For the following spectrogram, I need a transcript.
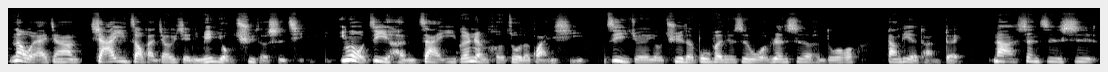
那我来讲讲嘉义造反教育节里面有趣的事情，因为我自己很在意跟人合作的关系，我自己觉得有趣的部分就是我认识了很多当地的团队。那甚至是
